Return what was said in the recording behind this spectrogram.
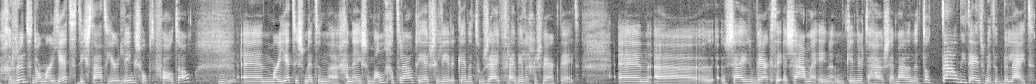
gerund door Mariette. Die staat hier links op de foto. Mm. En Mariette is met een Ghanese man getrouwd. Die heeft ze leren kennen toen zij vrijwilligerswerk deed. En zij werkten samen in een kindertehuis en waren het totaal niet eens met het beleid.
